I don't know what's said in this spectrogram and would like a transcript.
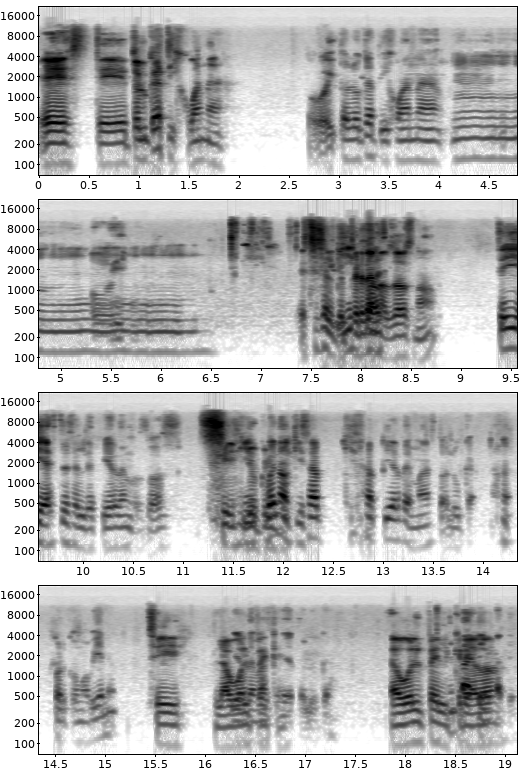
Este, Toluca Tijuana. Uy, Toluca, Tijuana. mm, este es el que Hijo, pierden los dos, ¿no? Sí, este es el de pierden los dos. Sí, yo creo bueno, que quizá, quizá pierde más Toluca. Por cómo viene. sí. La Volpe, que- la Volpe, el Empate, creador. empate.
